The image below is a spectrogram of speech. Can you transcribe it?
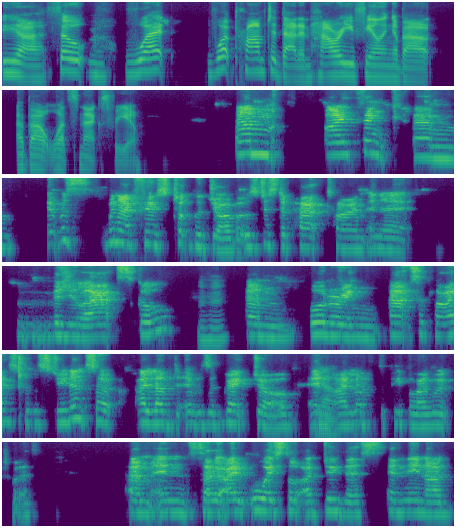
Yeah. So Mm. what what prompted that and how are you feeling about about what's next for you? Um, I think um, it was when I first took the job. It was just a part time in a visual arts school, hmm um, ordering art supplies for the students. So I loved it. It was a great job, and Yeah. I loved the people I worked with. Um, and so I always thought I'd do this, and then I'd,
